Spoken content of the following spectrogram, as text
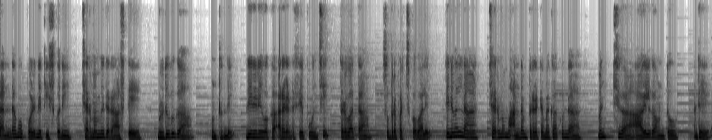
గంధము పొడిని తీసుకొని చర్మం మీద రాస్తే మృదువుగా ఉంటుంది. దీనిని ఒక అరగంట సేపు ఉంచి తర్వాత శుభ్రపరచుకోవాలి. దీనివలన చర్మం అందం పెరగటమే కాకుండా మంచిగా ఆయిల్గా ఉంటూ అంటే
